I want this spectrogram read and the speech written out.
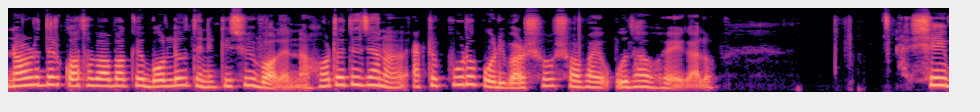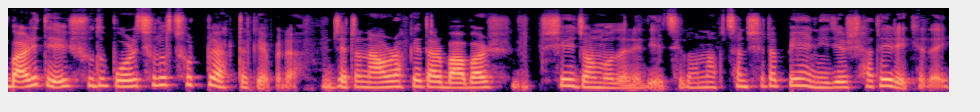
নরদের কথা বাবাকে বললেও তিনি কিছুই বলেন না। হঠাৎই যেন একটা পুরো পরিবার সহ সবাই উধাও হয়ে গেল। সেই বাড়িতে শুধু পড়েছিল ছোট্ট একটা ক্যামেরা, যেটা নাওরাকে তার বাবার সেই জন্মদিনে দিয়েছিল। নাফসান সেটা পেয়ে নিজের সাথেই রেখে দেয়।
